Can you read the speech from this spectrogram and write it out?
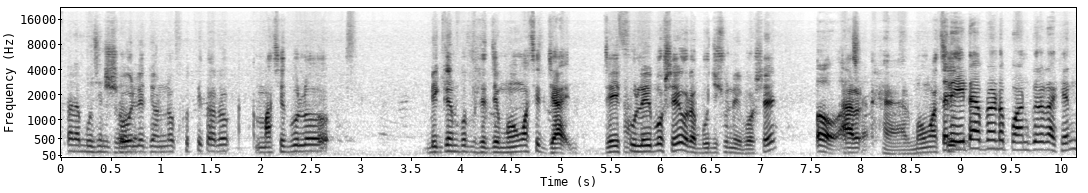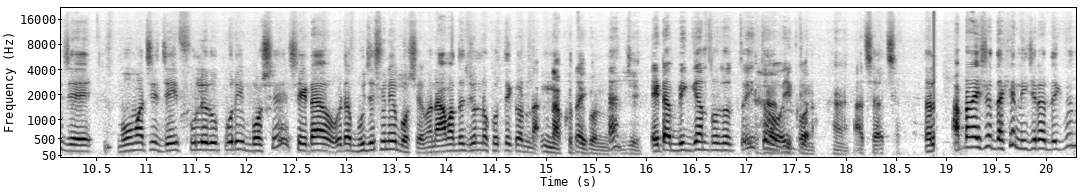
আপনারা বুঝেন শরীরের জন্য ক্ষতিকারক মাছিগুলো বিজ্ঞান পদ্ধতিতে যে মৌমাছি যেই ফুলে বসে ওরা বুঝি শুনেই বসে। ও আর আচ্ছা। হ্যাঁ আর মৌমাছি তাহলে এটা আপনারা পয়েন্ট করে রাখেন যে মৌমাছি যেই ফুলের উপরই বসে সেটা ওটা বুঝে শুনে বসে মানে আমাদের জন্য ক্ষতিকর না। না ক্ষতিকর না হ্যাঁ? জি। এটা বিজ্ঞান প্রদত্তই তো হ্যাঁ, হ্যাঁ। আচ্ছা আচ্ছা। আপনারা এসে দেখেন নিজেরা দেখবেন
